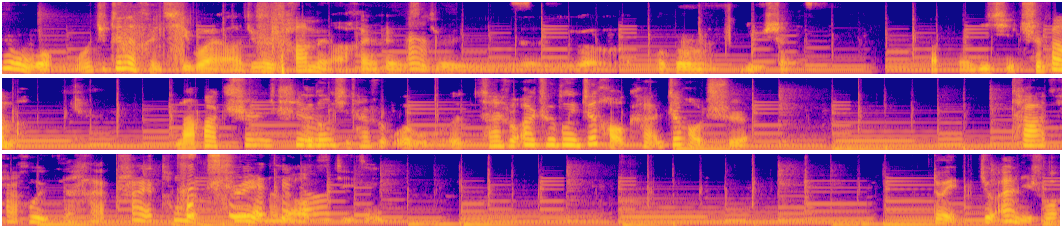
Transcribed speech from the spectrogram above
因为我我就真的很奇怪啊，就是他们啊，很很有意思，就是一个澳洲女生，啊，一起吃饭嘛。哪怕吃吃一个东西，他说我我他说啊这个东西真好看，真好吃。他他会他他还通过吃也能聊自己。对，就按理说，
